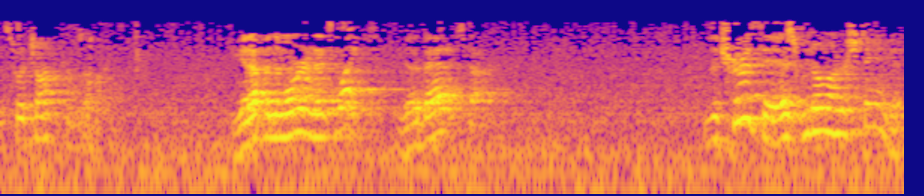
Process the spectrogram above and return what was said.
It's switch on, it comes on. You get up in the morning and it's light. You go to bed, it's dark. The truth is, we don't understand it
